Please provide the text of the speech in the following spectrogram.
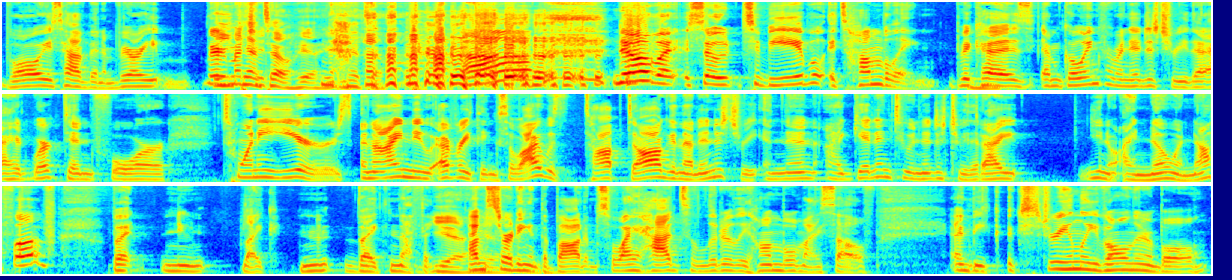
I've always have been. I'm very, very you much. can't a- tell. Yeah, you can't tell. no, but so to be able, it's humbling mm-hmm. because I'm going from an industry that I had worked in for 20 years and I knew everything. So I was top dog in that industry. And then I get into an industry that I, you know, I know enough of, but knew like, n- like nothing. Yeah, I'm yeah. starting at the bottom. So I had to literally humble myself and be extremely vulnerable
